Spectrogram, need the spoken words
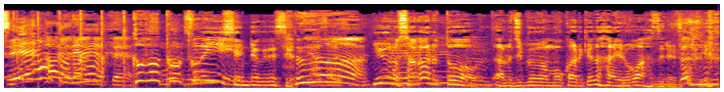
してなかったね、えーかかっこいい。いい戦略ですよ。うん。ユーロ下がると、あの自分は儲かるけど、廃炉は外れる。っていう。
